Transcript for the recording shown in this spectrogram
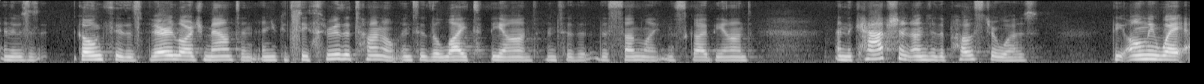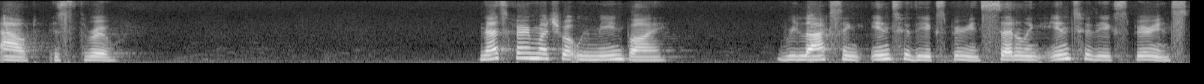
And it was going through this very large mountain, and you could see through the tunnel into the light beyond, into the, the sunlight and the sky beyond. And the caption under the poster was, The only way out is through. And that's very much what we mean by relaxing into the experience, settling into the experience,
